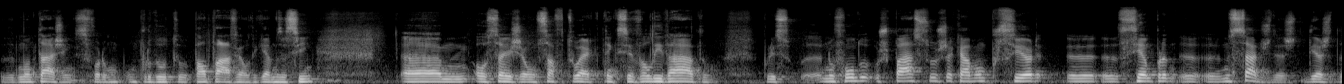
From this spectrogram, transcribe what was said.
de montagem, se for um, um produto palpável, digamos assim, um, ou seja, um software que tem que ser validado. Por isso, no fundo, os passos acabam por ser uh, sempre uh, necessários, desde, desde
